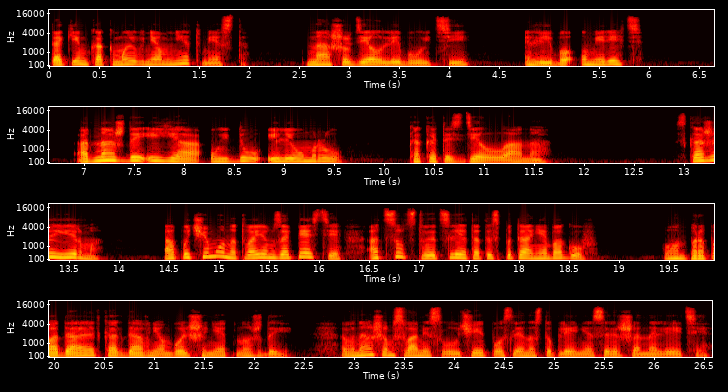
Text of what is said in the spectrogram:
Таким, как мы, в нем нет места. Наш удел либо уйти, либо умереть». Однажды и я уйду или умру, как это сделала она. Скажи, Ирма, а почему на твоем запястье отсутствует след от испытания богов? Он пропадает, когда в нем больше нет нужды. в нашем с вами случае после наступления совершеннолетия.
